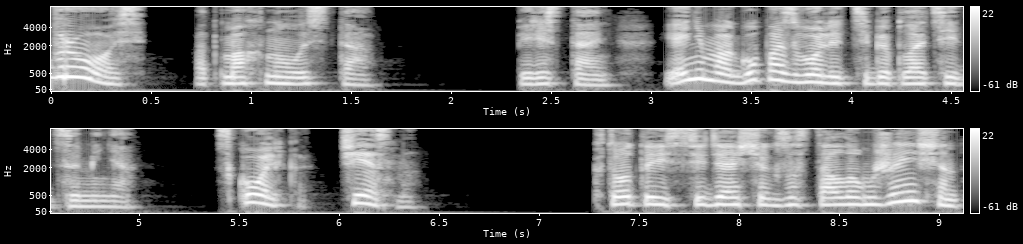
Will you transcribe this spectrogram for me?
брось!» — отмахнулась та. «Перестань, я не могу позволить тебе платить за меня. Сколько? Честно». Кто-то из сидящих за столом женщин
